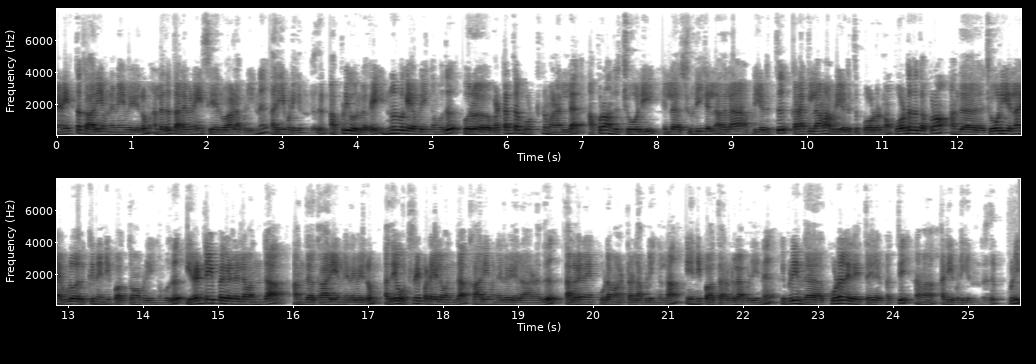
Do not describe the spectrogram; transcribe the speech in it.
நினைத்த காரியம் நினைவேறும் அல்லது தலைவனை சேர்வாள் அப்படின்னு அறியப்படுகின்றது. அப்படி ஒரு வகை. இன்னொரு வகை அப்படிங்கும்போது ஒரு வட்டத்தை போட்டு மணல்ல அப்புறம் அந்த சோழி இல்ல சுழிகள் அதெல்லாம் அப்படி எடுத்து கணக்கு இல்லாம அப்படி எடுத்து போடணும். போட்டதுக்கு அப்புறம் அந்த சோழியெல்லாம் எவ்வளோ எவ்வளவு இருக்குன்னு எண்ணி பார்த்தோம் அப்படிங்கும்போது இரட்டை பகடையில வந்தா அந்த காரியம் நிறைவேறும். அதே ஒற்றைப்படையில் வந்தா காரியம் நிறைவேறானது. தலைவனை கூட மாட்டாள் அப்படிங்கலாம் எண்ணி பார்த்தார்கள் அப்படின்னு இப்படி இந்த கூடல் இலைத்தலை பத்தி நம்ம அறியப்படுகின்றது. இப்படி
